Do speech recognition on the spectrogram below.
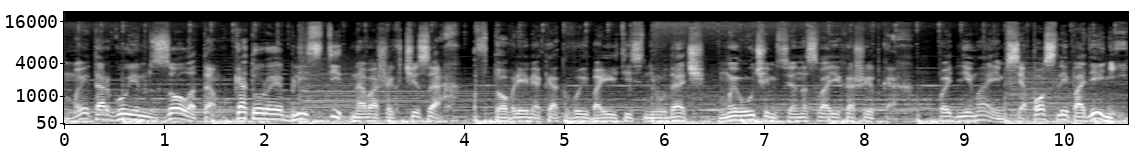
Мы торгуем золотом, которое блестит на ваших часах. В то время как вы боитесь неудач, мы учимся на своих ошибках. Поднимаемся после падений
